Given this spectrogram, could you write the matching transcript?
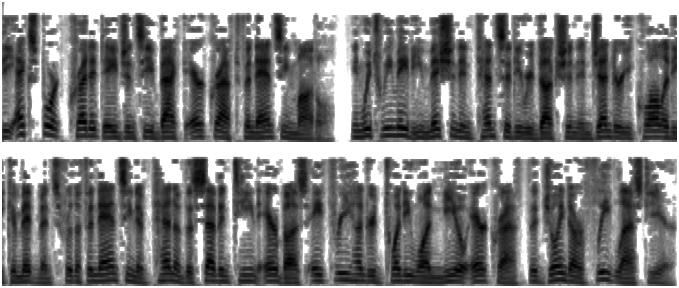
The Export Credit Agency-backed aircraft financing model, in which we made emission intensity reduction and gender equality commitments for the financing of 10 of the 17 Airbus A321neo aircraft that joined our fleet last year,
